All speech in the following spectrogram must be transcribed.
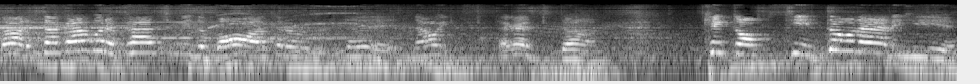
God, if that guy would have passed me the ball, I could have hit it. Now he, that guy's done. Kicked off the team. Thrown out of here.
